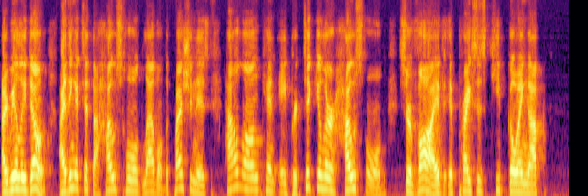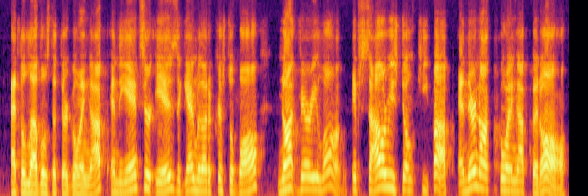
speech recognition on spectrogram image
I really don't. I think it's at the household level. The question is how long can a particular household survive if prices keep going up at the levels that they're going up? And the answer is, again, without a crystal ball, not very long. If salaries don't keep up and they're not going up at all,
